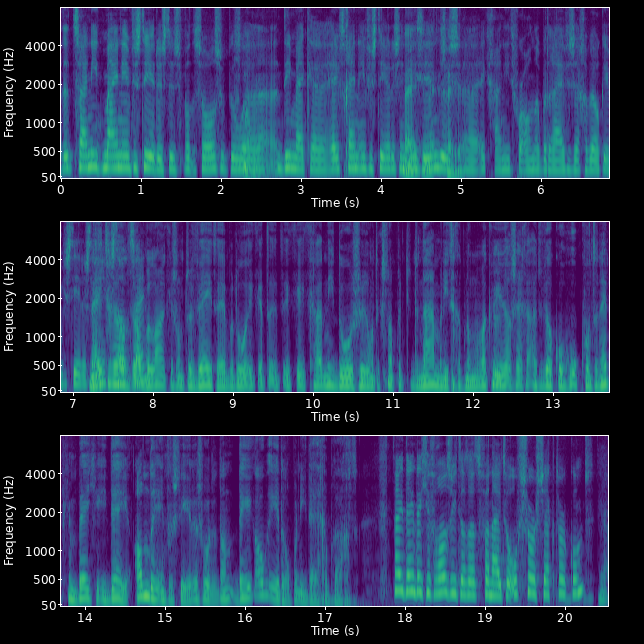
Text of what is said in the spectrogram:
het zijn niet mijn investeerders. Dus wat, zoals ik bedoel, DMAC heeft geen investeerders in die zin. dus ik ga niet voor andere bedrijven zeggen welke investeerders nee, ingestapt zijn. Het wel belangrijk is om te weten. Ik bedoel, ik, ik, ik, ik ga het niet doorzuren, want ik snap dat je de namen niet gaat noemen. Maar kun je hm. wel zeggen uit welke hoek? Want dan heb je een beetje idee. Andere investeerders worden dan denk ik ook eerder op een idee gebracht. Nou, ik denk dat je vooral ziet dat het vanuit de offshore sector komt. Ja.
